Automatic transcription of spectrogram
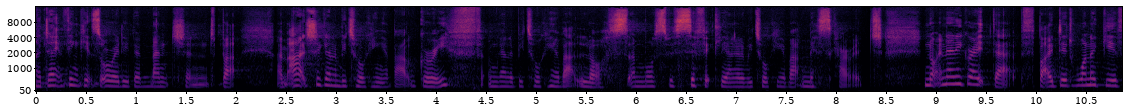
I don't think it's already been mentioned, but I'm actually going to be talking about grief. I'm going to be talking about loss, and more specifically, I'm going to be talking about miscarriage. Not in any great depth, but I did want to give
